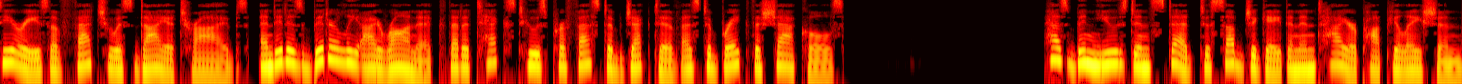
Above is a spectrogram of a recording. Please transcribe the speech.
series of fatuous diatribes, and it is bitterly ironic that a text whose professed objective is to break the shackles has been used instead to subjugate an entire population.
